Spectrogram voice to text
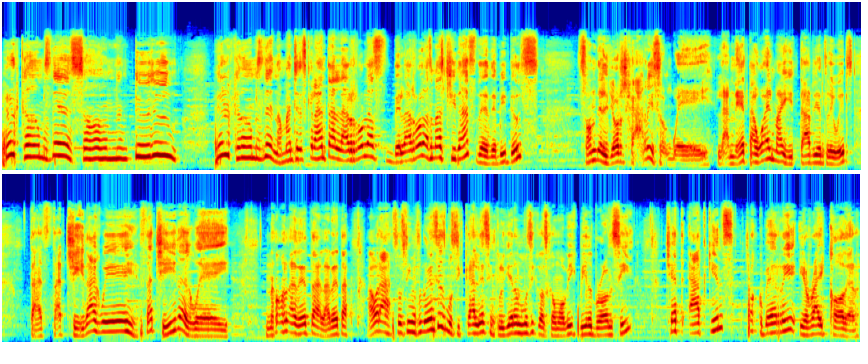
Here Comes the Sun, Here Comes the... No manches, es que la neta, las rolas, de las rolas más chidas de The Beatles son del George Harrison, güey. La neta, Wild My Guitar, Gently Whips, está, está chida, güey. Está chida, güey. No, la neta, la neta. Ahora, sus influencias musicales incluyeron músicos como Big Bill Bronzy, Chet Atkins, Chuck Berry y Ray Coder.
